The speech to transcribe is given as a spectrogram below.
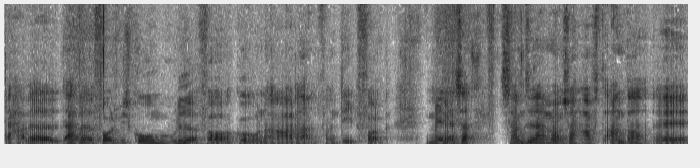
der, har været, der har været forholdsvis gode muligheder for at gå under radaren for en del folk. Men altså, samtidig har man jo så haft andre øh,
